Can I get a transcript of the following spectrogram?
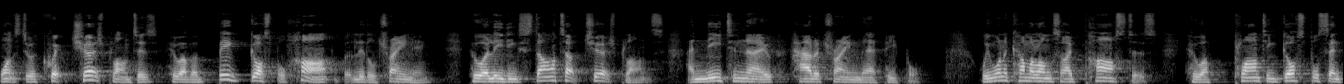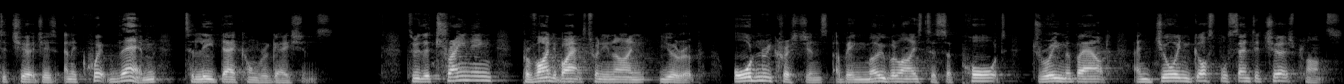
wants to equip church planters who have a big gospel heart but little training, who are leading startup church plants and need to know how to train their people. We want to come alongside pastors who are planting gospel-centered churches and equip them to lead their congregations. Through the training provided by Acts 29 Europe, ordinary Christians are being mobilized to support, dream about, and join gospel-centered church plants.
